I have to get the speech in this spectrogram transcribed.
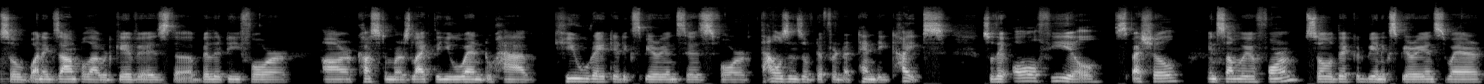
So, one example I would give is the ability for our customers like the UN to have curated experiences for thousands of different attendee types. So, they all feel special in some way or form. So, there could be an experience where,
